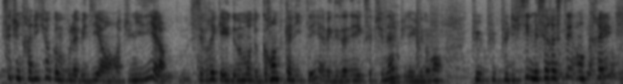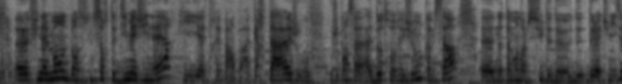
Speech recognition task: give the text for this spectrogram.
c'est une tradition, comme vous l'avez dit, en, en Tunisie. Alors, c'est vrai qu'il y a eu des moments de grande qualité, avec des années exceptionnelles, Mm. puis il y a eu des moments plus, difficiles, mais c'est resté ancré euh, finalement dans une sorte d'imaginaire qui a trait par exemple à Carthage ou, je pense à, d'autres régions comme ça, euh, notamment dans le sud de, de- de la Tunisie,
